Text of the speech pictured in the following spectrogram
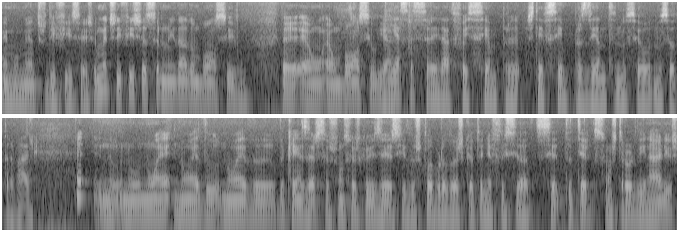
em momentos difíceis. Em momentos difíceis, a serenidade é um bom auxílio, é, é um, é um bom auxiliar. E essa serenidade foi sempre, esteve sempre presente no seu, no seu trabalho? Não, é, não é, de, não é de, de, quem exerce as funções que eu exerço e dos colaboradores que eu tenho a felicidade de, ser, de ter, que são extraordinários,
